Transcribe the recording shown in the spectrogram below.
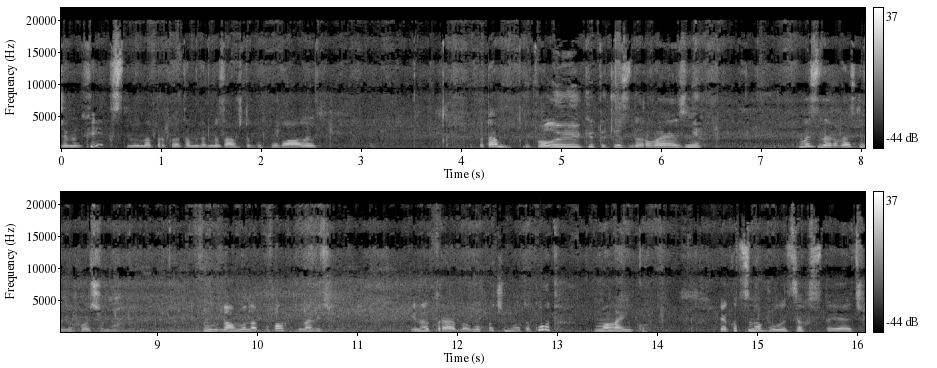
Fix, ну, наприклад, там, де ми завжди купували, то там великі такі здоровезні. Ми здоровезні не хочемо. Ну, нам вона по факту навіть і не треба. Ми хочемо таку от маленьку, як оце на вулицях стоять.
